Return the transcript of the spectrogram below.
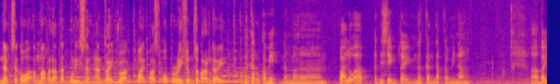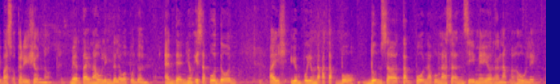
nagsagawa ang Mabalacat Police ng anti-drug bypass operation sa barangay. nagkaroon kami ng mga follow-up at the same time nagkandak kami ng uh, bypass operation no meron tayong nahuling dalawa po doon and then yung isa po doon ay yun po yung nakatakbo doon sa tagpo na kung nasaan si mayor na nakahuli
